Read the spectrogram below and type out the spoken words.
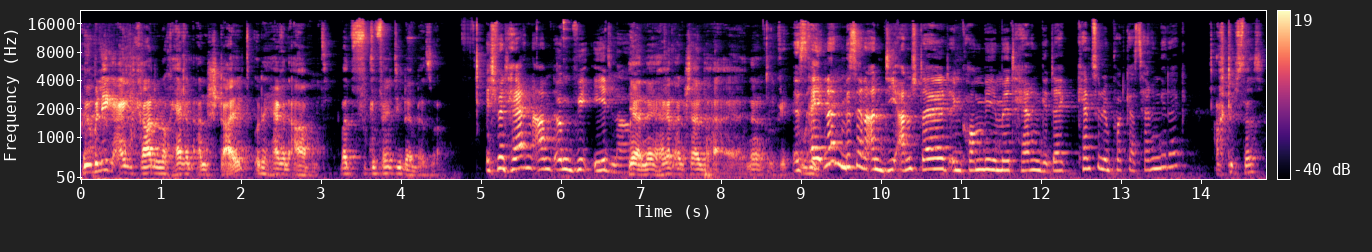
Wir überlegen eigentlich gerade noch Herrenanstalt oder Herrenabend. Was gefällt dir denn besser? Ich finde Herrenabend irgendwie edler. Ja, ne, Herrenanstalt, äh, ne, okay. Es okay. erinnert ein bisschen an die Anstalt in Kombi mit Herrengedeck. Kennst du den Podcast Herrengedeck? Ach, gibt's das?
